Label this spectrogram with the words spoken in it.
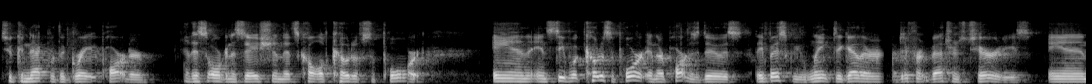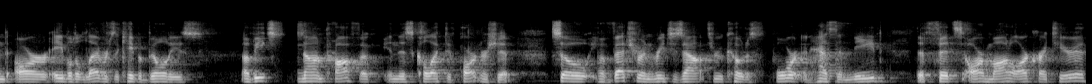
to connect with a great partner this organization that's called Code of Support and and Steve, what Code of Support and their partners do is they basically link together different veterans charities and are able to leverage the capabilities of each nonprofit in this collective partnership. So if a veteran reaches out through Code of Support and has a need that fits our model, our criteria,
